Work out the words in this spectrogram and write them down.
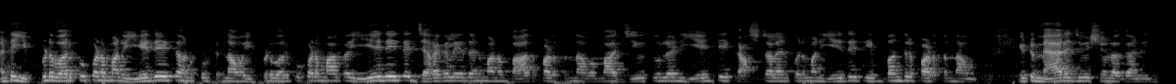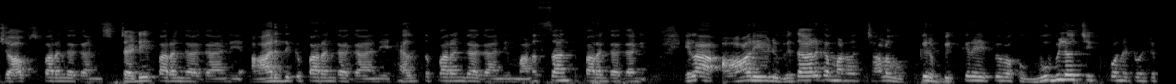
అంటే ఇప్పటి వరకు కూడా మనం ఏదైతే అనుకుంటున్నామో, ఇప్పటి వరకు కూడా మాకు ఏదైతే జరగలేదని మనం బాధపడుతున్నామో, మా జీవితంలోని ఏంటి కష్టాలనుకోని మనం ఏదైతే ఇబ్బందులు పడుతున్నామో, ఇటు మ్యారేజ్ విషయంలో కానీ జాబ్స్ పరంగా కానీ స్టడీ పరంగా కానీ ఆర్థిక పరంగా కానీ హెల్త్ పరంగా కానీ మనశ్శాంతి పరంగా కానీ ఇలా 6, 7 విధాలుగా మనం చాలా ఉక్కిరి బిక్కిరైపోయి ఒక ఊబిలో చిక్కుకున్నటువంటి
